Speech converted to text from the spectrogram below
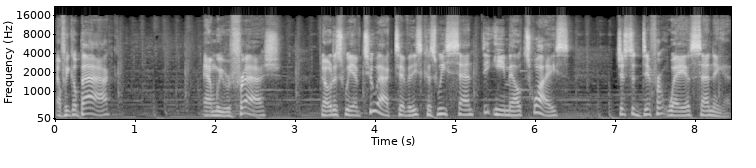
Now, if we go back and we refresh, notice we have two activities because we sent the email twice, just a different way of sending it.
